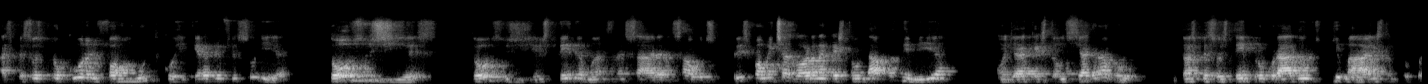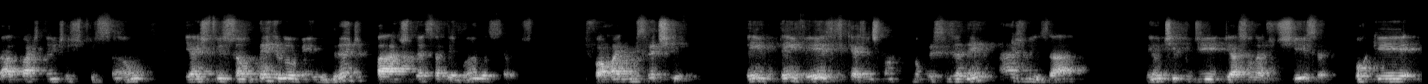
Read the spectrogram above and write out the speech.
as pessoas procuram de forma muito corriqueira a defensoria. Todos os dias, todos os dias tem demandas nessa área da saúde, principalmente agora na questão da pandemia, onde a questão se agravou. Então, as pessoas têm procurado demais, têm procurado bastante a instituição, e a instituição tem resolvido grande parte dessa demanda, Celso, de forma administrativa. Tem, tem vezes que a gente não, não precisa nem ajuizar nenhum tipo de, de ação da justiça, porque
